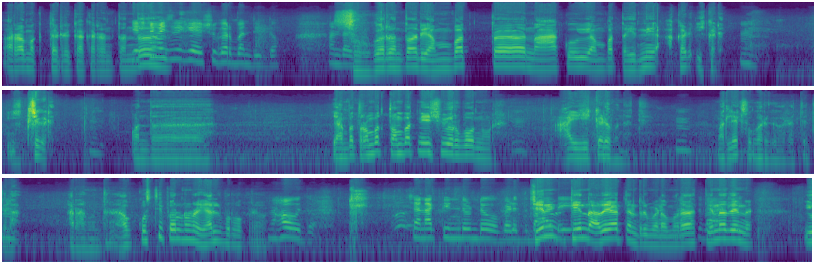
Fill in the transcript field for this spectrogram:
ಆರಾಮಾಗಿ ತಡ್ರಿ ಕಾಕರ ಅಂತಂದು. ಎಷ್ಟು ವಯಸ್ಸಿಗೆ ಶುಗರ್ ಬಂದಿದ್ದು ಶುಗರ್ ಅಂತಂದ್ರೆ ಎಂಬತ್ತ ನಾಲ್ಕು ಎಂಬತ್ತೈದನೇ ಆ ಕಡೆ ಈ ಕಡೆ. ಈಚೆ ಕಡೆ. ಒಂದು ಎಂಬತ್ತೊಂಬತ್ತು ತೊಂಬತ್ತನೇ ಇಸ್ವಿ ಇರ್ಬೋದು ನೋಡ್ರಿ. ಆ ಈ ಕಡೆ ಬಂದೈತಿ. ಮೊದ್ಲೇ ಶುಗರ್ ಗಿಗರ್ ಇರ್ತೈತಿಲ್ಲ ಆರಾಮಿದ್ರೆ ಅವು ಕುಸ್ತಿ ಪಲ್ ನೋಡ್ರಿ ಎಲ್ಲಿ ಬರ್ಬೇಕ್ರಿ ಅವು? ಹೌದು. ಚೆನ್ನಾಗಿ ತಿಂದುಂಡು ಬೆಳೆದು ತಿಂದು ತಿಂದು ಅದೇ ಹೇಳ್ತೇನೆ ರೀ ಮೇಡಮ್ ಅವ್ರ ತಿನ್ನೋದೇನು ಈ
